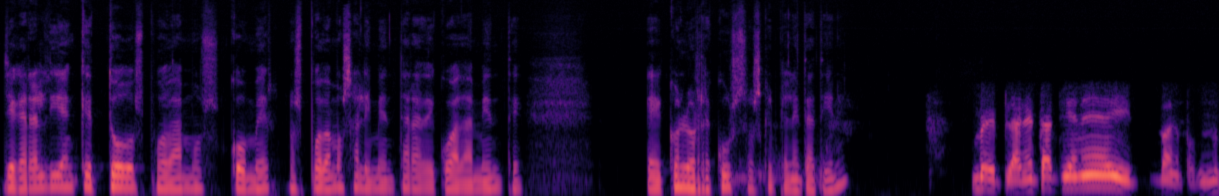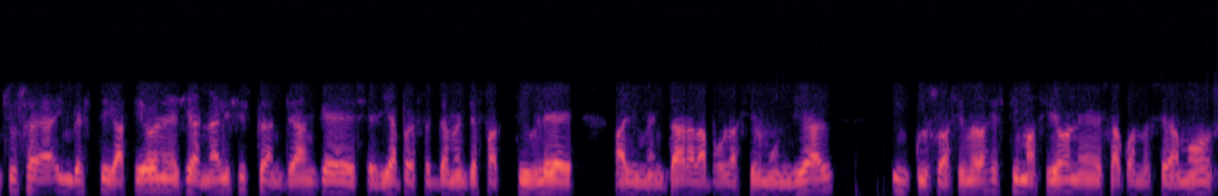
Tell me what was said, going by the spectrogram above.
¿Llegará el día en que todos podamos comer, nos podamos alimentar adecuadamente eh, con los recursos que el planeta tiene? El planeta tiene, y bueno, pues muchas eh, investigaciones y análisis plantean que sería perfectamente factible alimentar a la población mundial, incluso haciendo las estimaciones a cuando seamos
